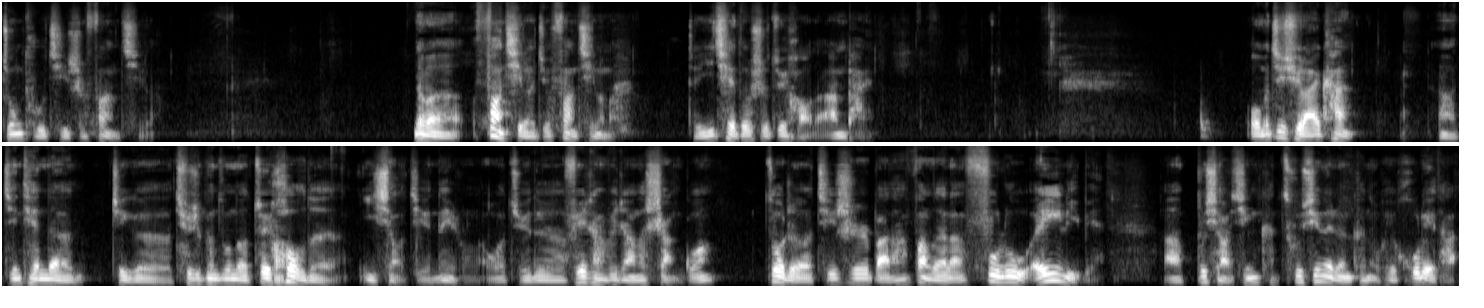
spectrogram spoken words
中途其实放弃了。那么放弃了就放弃了嘛。这一切都是最好的安排。我们继续来看啊，今天的这个趋势跟踪的最后的一小节内容了，我觉得非常非常的闪光。作者其实把它放在了附录 A 里边啊，不小心看粗心的人可能会忽略它，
